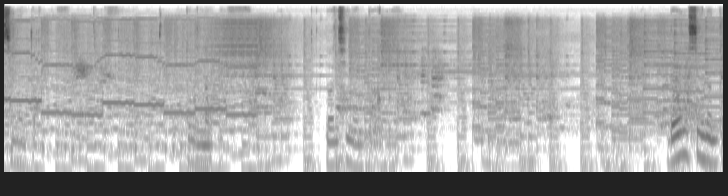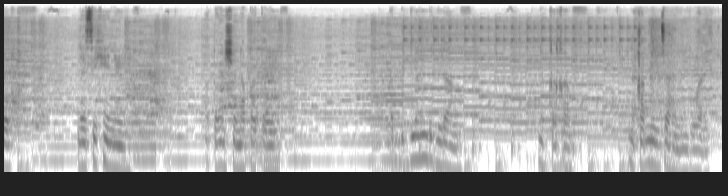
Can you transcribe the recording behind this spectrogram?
Doon sinuntok. Tulog. Doon sinuntok. Doon sinuntok na si Henry. At doon siya napatay. At biglang-biglang nagkaka nakaminsahan ng buhay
